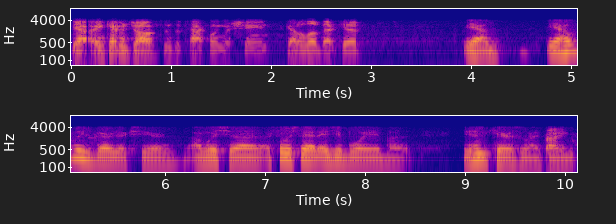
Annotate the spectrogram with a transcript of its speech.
Yeah, and Kevin Johnson's a tackling machine. Gotta love that kid. Yeah, yeah. Hopefully he's better next year. I wish. Uh, I still wish they had AJ Bouye, but you know, who cares what I Right. think.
